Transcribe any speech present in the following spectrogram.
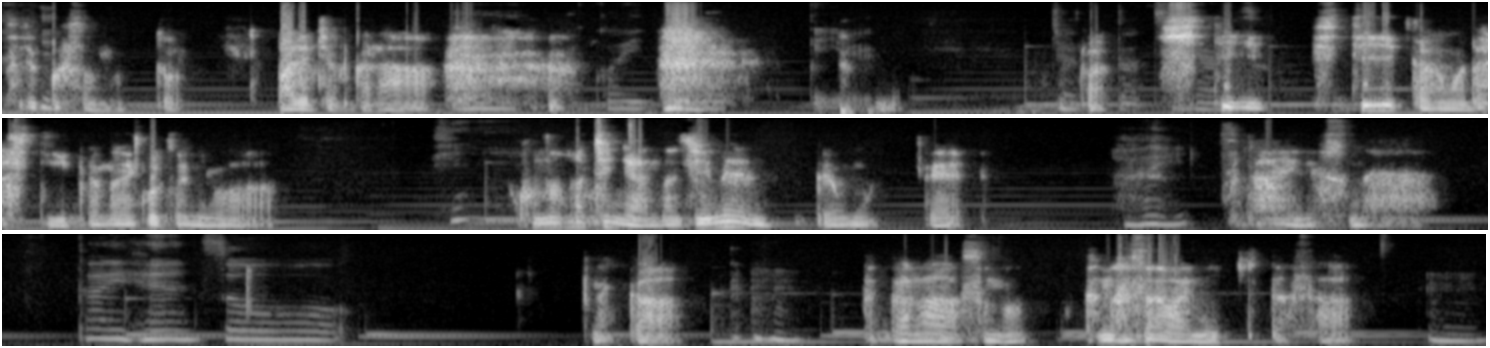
それこそもっとバレちゃうから、こいつっていやっぱシティ、シティ感を出していかないことには、この街には馴染めんって思って、はい。辛いですね。大変そう。なんか、うん。だから、その、金沢に来たさ、うん。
